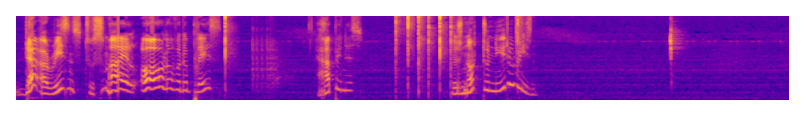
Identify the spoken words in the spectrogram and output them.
There are reasons to smile all over the place. Happiness is not to need a reason.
